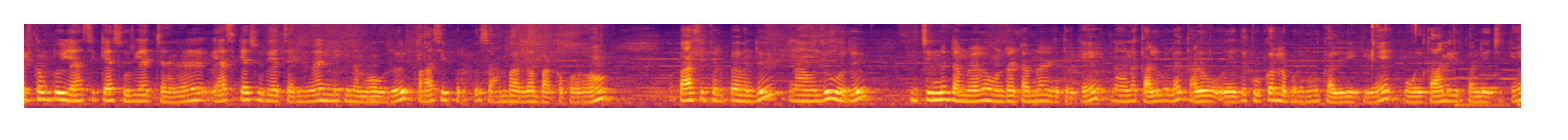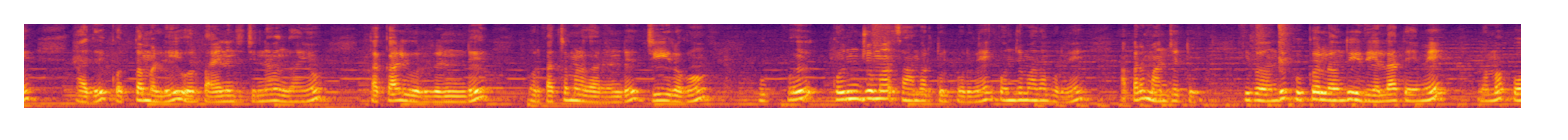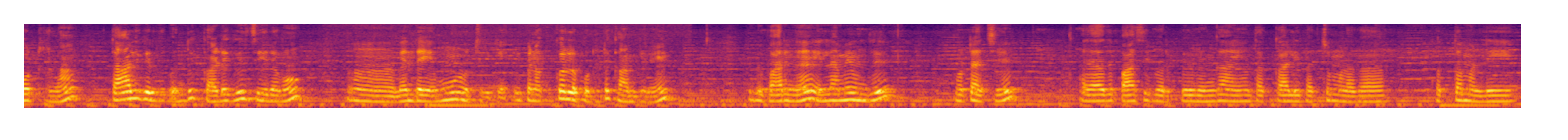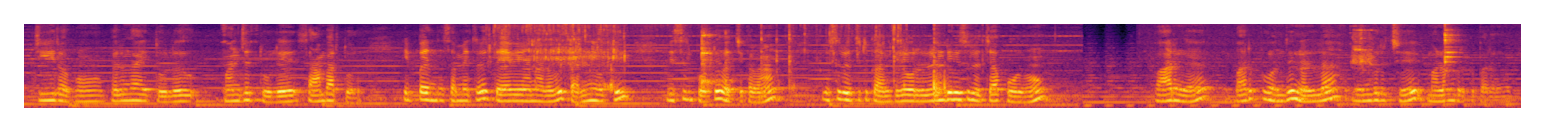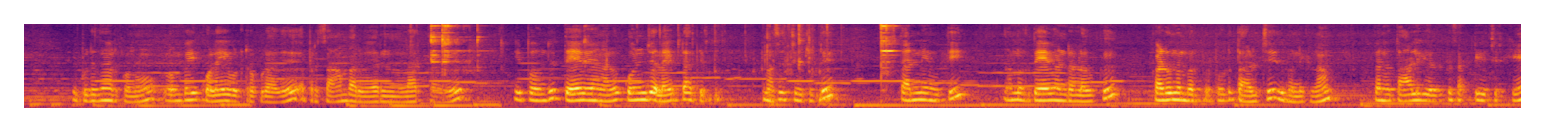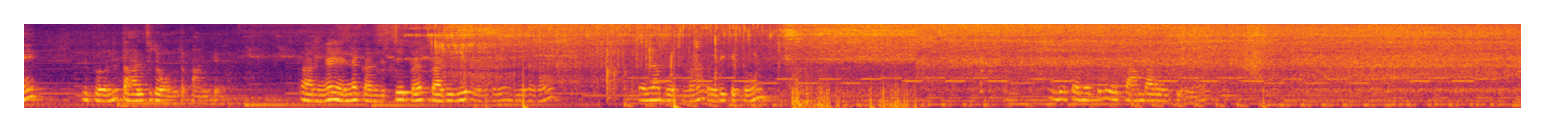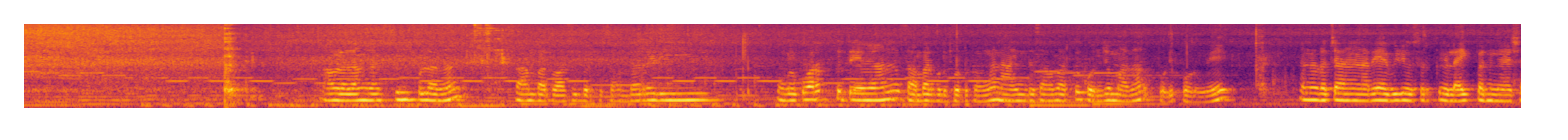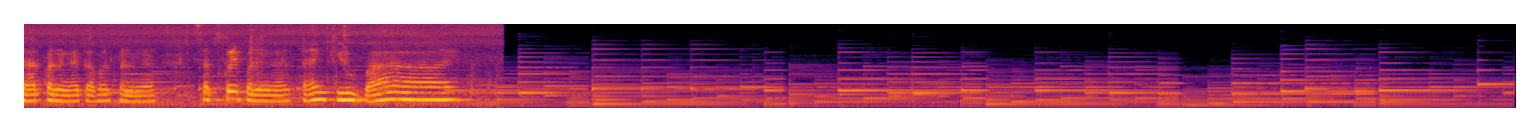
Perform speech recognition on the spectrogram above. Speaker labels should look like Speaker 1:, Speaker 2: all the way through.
Speaker 1: Welcome to Yasika Surya channel Yasika Surya சேனலில் இன்றைக்கி நம்ம ஒரு பாசிப்பருப்பு சாம்பார் தான் பார்க்க போகிறோம் பாசிப்பருப்பை வந்து நான் வந்து ஒரு சின்ன டம்ளரில் ஒன்றரை டம்ளர் எடுத்திருக்கேன். நான் கழுவில் கழுவு இது குக்கரில் போடும்போது கழுவிக்குவேன். உங்களுக்கு காமிக்கிறக்காண்டி வச்சுருக்கேன். அது கொத்தமல்லி ஒரு பதினஞ்சு சின்ன வெங்காயம் தக்காளி ஒரு ரெண்டு ஒரு பச்சை மிளகாய் ரெண்டு ஜீரகம் உப்பு கொஞ்சமாக சாம்பார் தூள் போடுவேன். கொஞ்சமாக தான் போடுவேன். அப்புறம் மஞ்சத்தூள். இப்போ வந்து குக்கரில் வந்து இது எல்லாத்தையுமே நம்ம போட்டுடலாம். தாளிக்கிறதுக்கு வந்து கடுகு சீரகம் வெந்தயம் மூணு வச்சுருக்கேன். இப்போ நான் குக்கரில் போட்டுட்டு காமிக்கிறேன். இப்போ பாருங்கள் எல்லாமே வந்து போட்டாச்சு. அதாவது பாசிப்பருப்பு வெங்காயம் தக்காளி பச்சை மிளகா கொத்தமல்லி ஜீரகம் பெருங்காயத்தூள் மஞ்சத்தூள் சாம்பார் தூள். இப்போ இந்த சமயத்தில் தேவையான அளவு தண்ணி ஊற்றி விசில் போட்டு வச்சுக்கலாம். விசில் வச்சுட்டு காமிக்கிறேன். ஒரு ரெண்டு விசில் வச்சா போதும். பாருங்கள் பருப்பு வந்து நல்லா வெந்துருச்சு மலர்ந்துருக்கு பாருங்கள் இப்படி தான் இருக்கணும். ரொம்ப கொலைய விட்டுறக்கூடாது. அப்புறம் சாம்பார் வேறு நல்லா இருக்காது. இப்போ வந்து தேவையான அளவு கொஞ்சம் லைட்டாக அப்படி மசிச்சு விட்டுட்டு தண்ணி ஊற்றி நமக்கு தேவையான அளவுக்கு கடுந்த பருப்பை போட்டு தாளித்து இது பண்ணிக்கலாம். இப்போ நான் தாளிக்கிறதுக்கு சட்டி வச்சுருக்கேன். இப்போ வந்து தாளிச்சுட்டு உங்கள்கிட்ட காமிக்கிறேன். பாருங்கள் எண்ணெய் காஞ்சிச்சு. இப்போ கடுகு வெங்காயம் ஜீரகம் எல்லாம் போட்டுலாம். வெடிக்கட்டும். இந்த சமயத்தில் சாம்பார் வச்சுக்கலாம். அவ்வளோதாங்க சிம்பிளான சாம்பார் பாசிப்பருப்பு சாம்பார் ரெடி உங்களுக்கு உரத்துக்கு தேவையான சாம்பார் பொடி போட்டுக்கோங்க. நான் இந்த சாம்பாருக்கு கொஞ்சமாக தான் பொடி போடுவேன். என்னோடய சேனல் நிறைய வீடியோஸ் இருக்குது லைக் பண்ணுங்கள் ஷேர் பண்ணுங்கள் கமெண்ட் பண்ணுங்கள் சப்ஸ்கிரைப் பண்ணுங்கள் தேங்க்யூ பாய்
